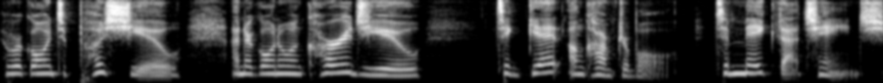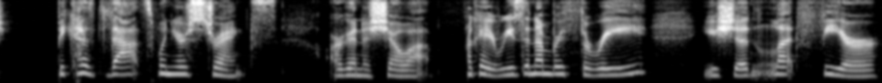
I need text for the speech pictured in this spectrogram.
who are going to push you and are going to encourage you to get uncomfortable, to make that change, because that's when your strengths are going to show up. Okay, reason number three you shouldn't let fear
